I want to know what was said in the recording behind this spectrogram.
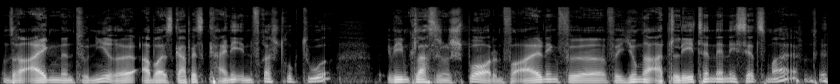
unsere eigenen Turniere, aber es gab jetzt keine Infrastruktur wie im klassischen Sport und vor allen Dingen für, für junge Athleten, nenne ich es jetzt mal, mhm.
